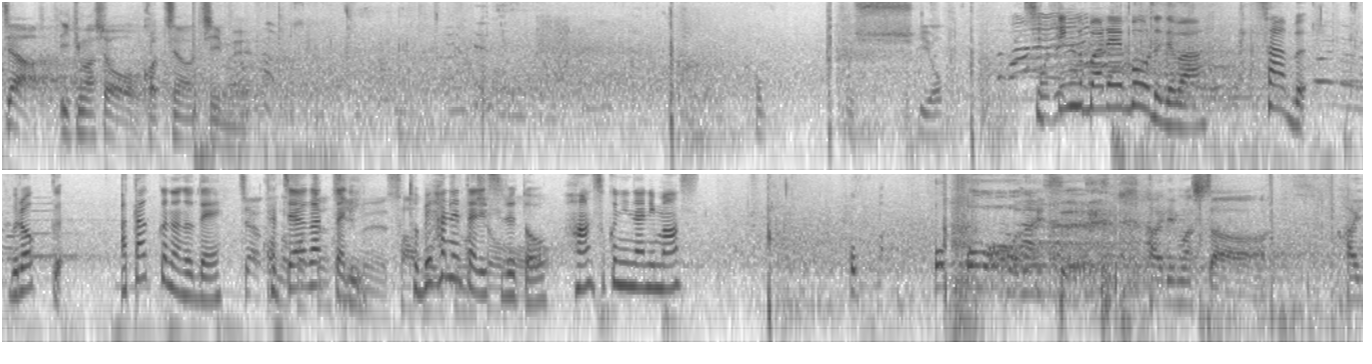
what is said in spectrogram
じゃあ行きましょう。こっちのチーム。シッティングバレーボールではサーブブロック。アタックなどで立ち上がったり飛び跳ねたりすると反則になります。おおナイス。入りました。はい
